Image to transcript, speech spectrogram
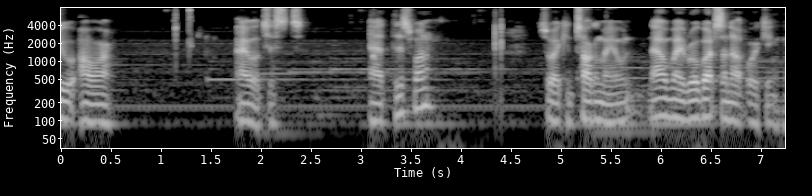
to our, I will just add this one so I can toggle my own. Now my robots are not working.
